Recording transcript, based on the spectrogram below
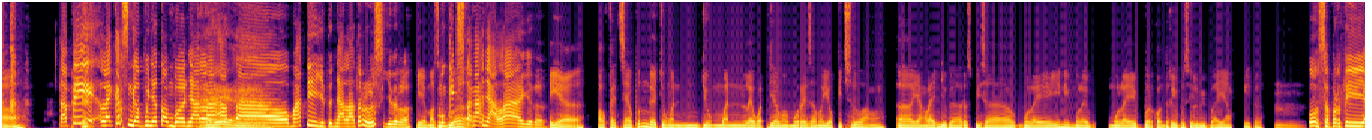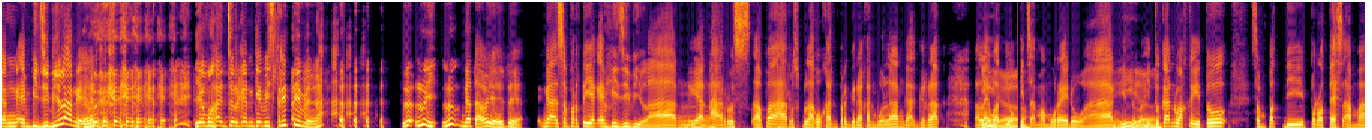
Ah, Tapi Lakers nggak punya tombol nyala Iya. atau mati gitu, nyala terus gitu loh. Iya maksud Mungkin gua, setengah nyala gitu. Iya, offense-nya pun gak cuman cuman lewat Jamal Murray sama Jokic doang. Eh, yang lain juga harus bisa mulai ini mulai mulai berkontribusi lebih banyak gitu. Hmm. Oh, seperti yang MPG bilang ya, yang menghancurkan chemistry team ya. lu lu lu nggak tahu ya itu ya? Nggak seperti yang MPG bilang, Hmm. yang harus apa harus melakukan pergerakan bola nggak gerak eh, lewat Iya. Jokic sama Murray doang gitu loh. Iya. Itu kan waktu itu sempat diprotes sama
